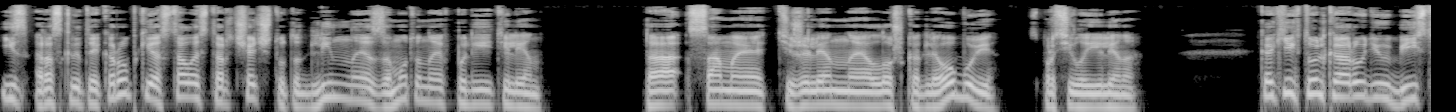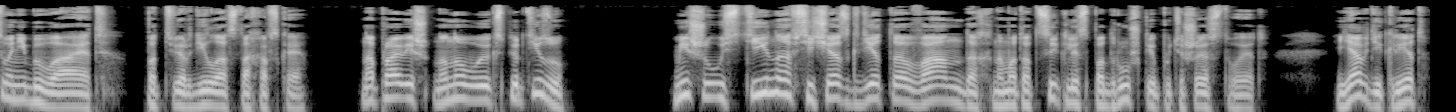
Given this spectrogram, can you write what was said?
Из раскрытой коробки осталось торчать что-то длинное, замотанное в полиэтилен. «Та самая тяжеленная ложка для обуви?» — спросила Елена. «Каких только орудий убийства не бывает», — подтвердила Астаховская. «Направишь на новую экспертизу?» Миша Устинов сейчас где-то в Андах на мотоцикле с подружкой путешествует. Я в декрет.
